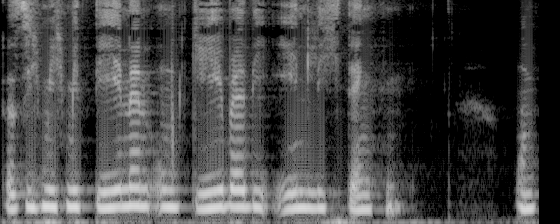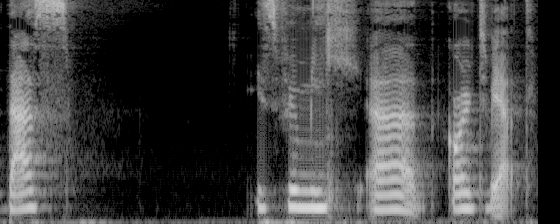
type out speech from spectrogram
Dass ich mich mit denen umgebe, die ähnlich denken. Und das ist für mich äh, Gold wert.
